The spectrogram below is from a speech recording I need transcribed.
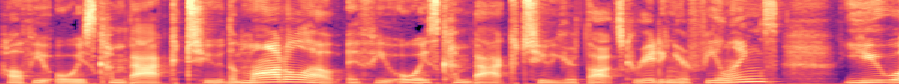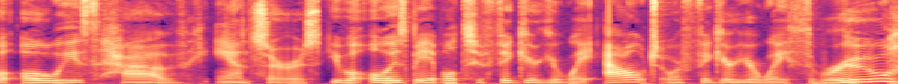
how if you always come back to the model, how if you always come back to your thoughts creating your feelings, you will always have answers. You will always be able to figure your way out or figure your way through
